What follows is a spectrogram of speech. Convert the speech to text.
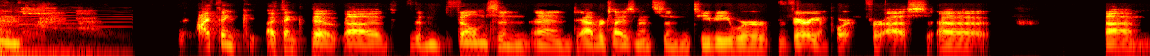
Um, I think I think the uh, the films and and advertisements and TV were very important for us, uh, um,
